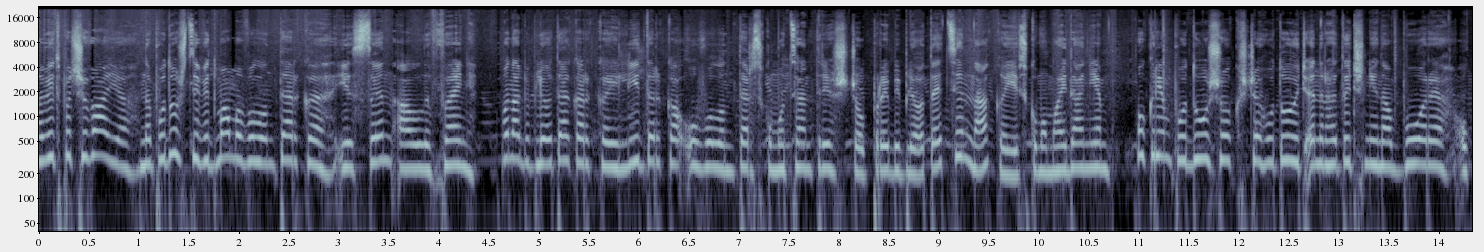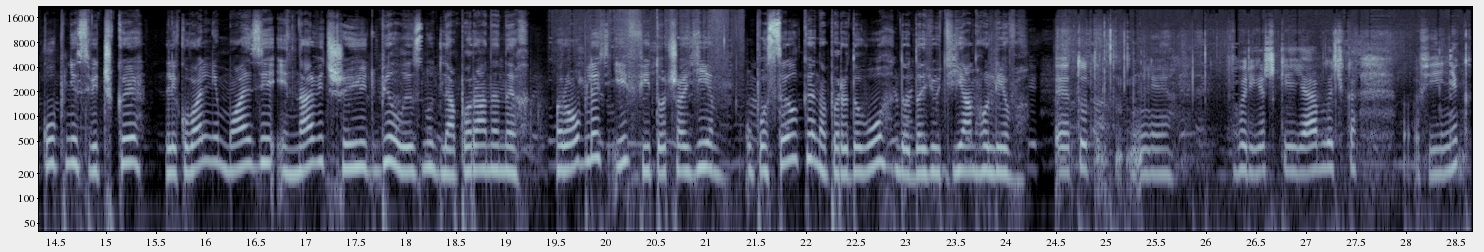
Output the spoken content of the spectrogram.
Відпочиває на подушці від мами волонтерки і син Алли Фень. Вона бібліотекарка і лідерка у волонтерському центрі, що при бібліотеці на Київському майдані. Окрім подушок, ще готують енергетичні набори, окупні свічки, лікувальні мазі і навіть шиють білизну для поранених. Роблять і фіточаї. У посилки на передову додають янголів. Е, Тут е, горішки, яблучка, фінік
